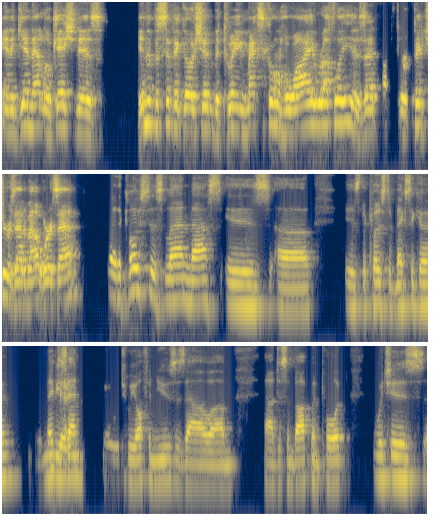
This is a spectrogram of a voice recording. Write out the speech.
And again, that location is in the Pacific Ocean between Mexico and Hawaii, roughly. Is that for a picture? Is that about where it's at? Yeah, the closest land mass is uh, is the coast of Mexico, maybe okay. San Diego, which we often use as our, um, our disembarkment port, which is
